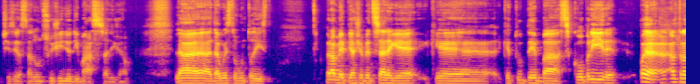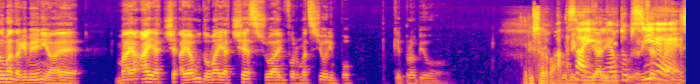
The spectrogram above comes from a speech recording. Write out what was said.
ci sia stato un suicidio di massa, diciamo, la- da questo punto di vista. Però a me piace pensare che, che- che tu debba scoprire. Poi, eh, altra domanda che mi veniva è: ma hai, acce- hai avuto mai accesso a informazioni un po' che proprio Riservato. Ma sai, le autopsie,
